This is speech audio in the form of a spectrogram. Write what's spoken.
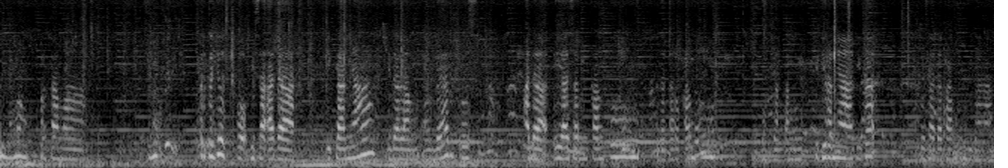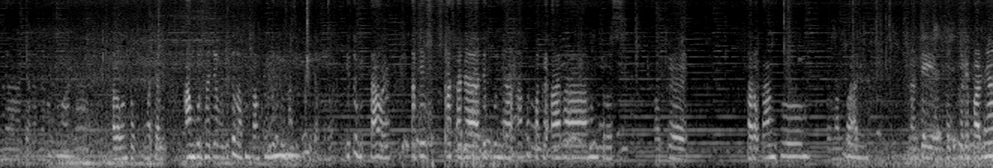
Memang pertama. Terkejut kok bisa ada ikannya di dalam ember terus ada hiasan kangkung ada taruh kangkung. Pikirannya kita terus ada kangkung di dalamnya caranya bagaimana kalau untuk macam ambur saja begitu langsung kangkung itu masih tidak itu tahu. Tapi pas ada dia punya apa pakai arang terus pakai taruh kangkung bermanfaat. Nanti untuk ke depannya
